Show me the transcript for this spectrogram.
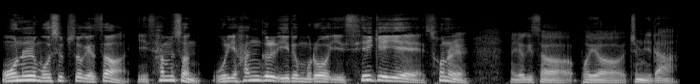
오늘 모습 속에서 이 삼손, 우리 한글 이름으로 이 세 개의 손을 여기서 보여줍니다.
